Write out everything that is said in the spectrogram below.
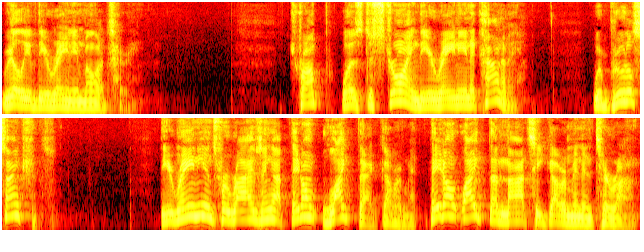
really, of the Iranian military. Trump was destroying the Iranian economy with brutal sanctions. The Iranians were rising up. They don't like that government. They don't like the Nazi government in Tehran.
